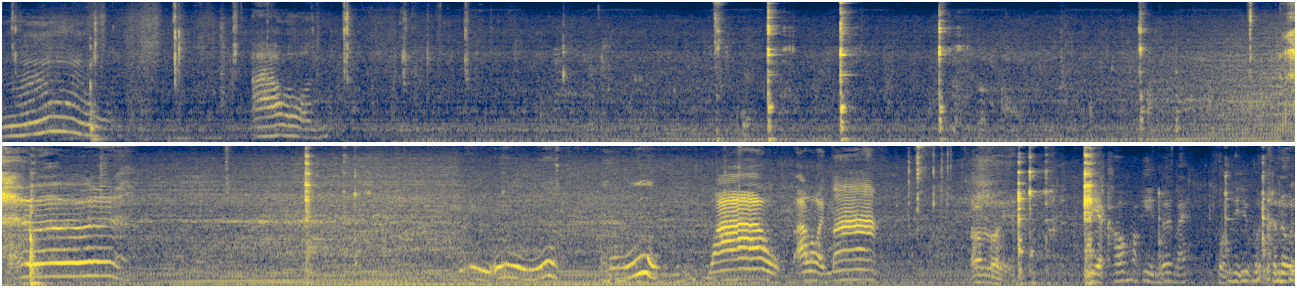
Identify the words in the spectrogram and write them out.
อืมอร่อยเออโอ้โหโอ้โหโอ้โหว้าว อร่อยมาก อร่อย เรียกเขามากินด้วยไหมคนที่อยู่บนถนน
